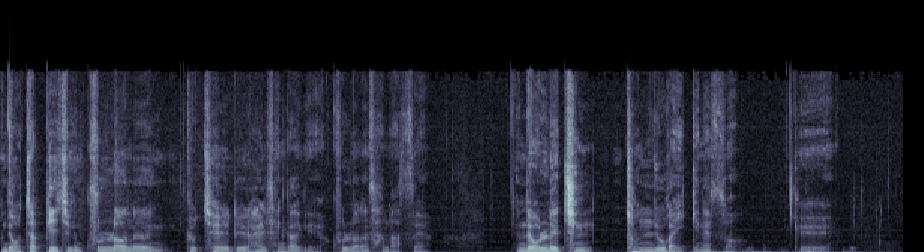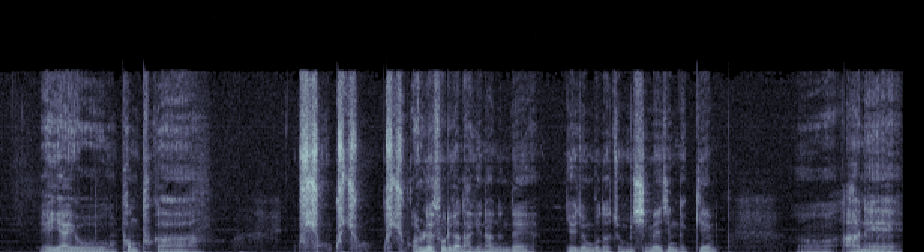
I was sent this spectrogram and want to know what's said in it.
근데 어차피 지금 쿨러는 교체를 할 생각이에요. 쿨러는 사놨어요. 근데 원래 진, 전조가 있긴 했어. 그 AIO 펌프가 구숑 구숑 구숑 원래 소리가 나긴 하는데 예전보다 좀 심해진 느낌. 어, 안에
